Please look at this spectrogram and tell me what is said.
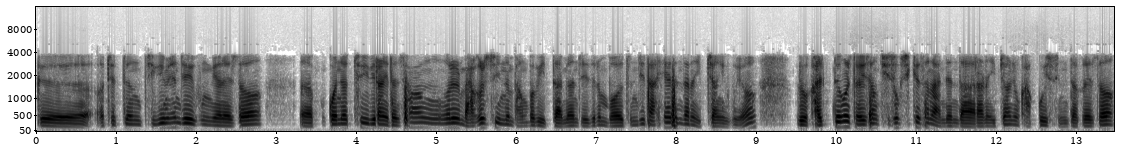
그 어쨌든 지금 현재의 국면에서 어, 공권력 투입이라는 이런 상황을 막을 수 있는 방법이 있다면 저희들은 뭐든지 다 해야 된다는 입장이고요. 그리고 갈등을 더 이상 지속시켜서는 안 된다라는 입장을 좀 갖고 있습니다. 그래서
